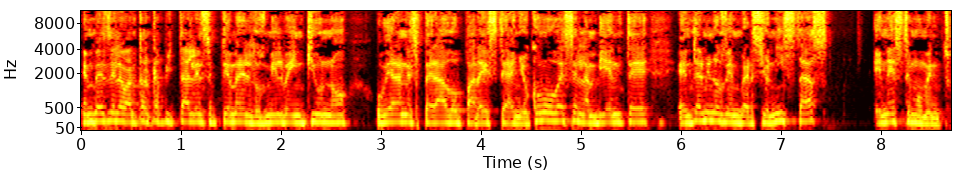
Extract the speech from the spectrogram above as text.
en vez de levantar capital en septiembre del 2021, hubieran esperado para este año? ¿Cómo ves el ambiente en términos de inversionistas en este momento?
